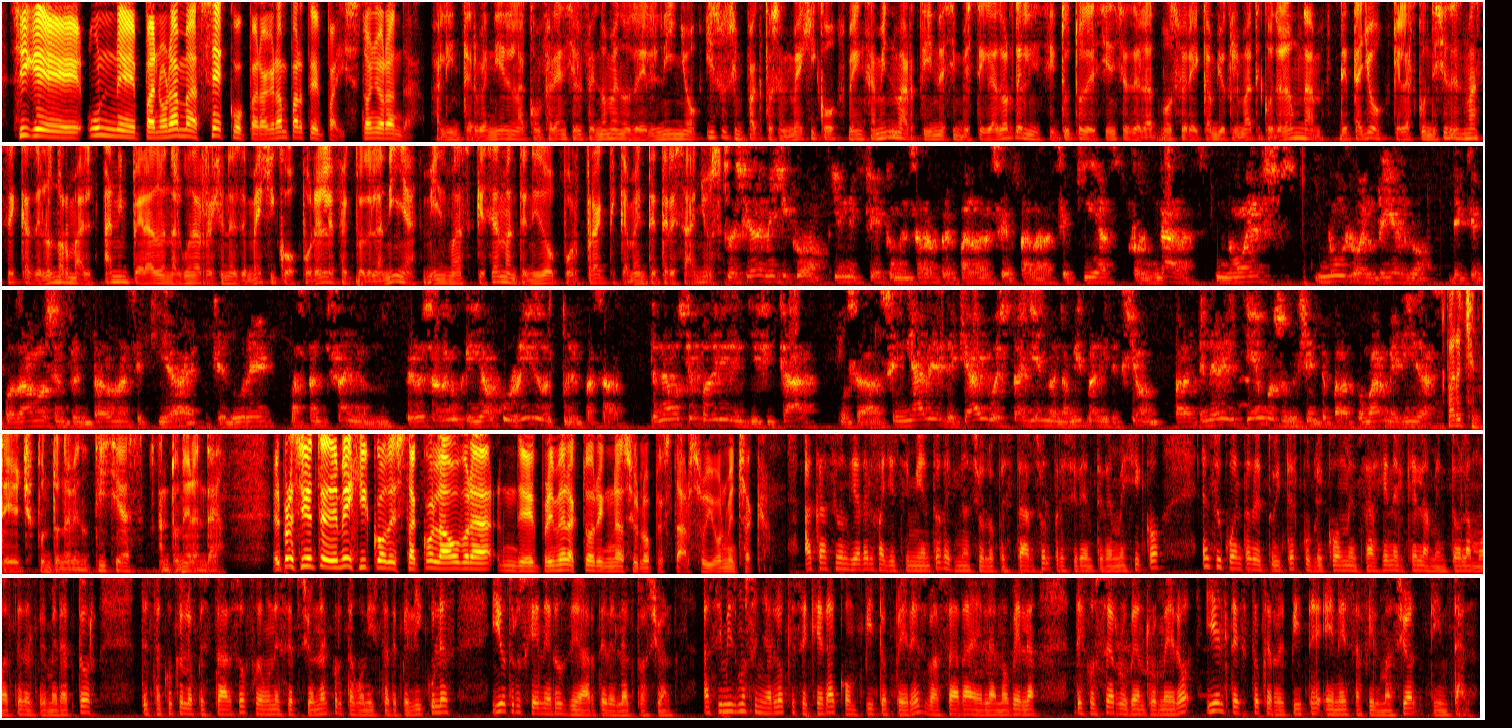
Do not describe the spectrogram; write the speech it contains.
Sigue un eh, panorama seco para gran parte del país. Toño Aranda. Al intervenir en la conferencia El fenómeno del niño y sus impactos en México, Benjamín Martínez, investigador del Instituto de Ciencias de la Atmósfera y Cambio Climático de la UNAM, detalló que las condiciones más secas de lo normal han imperado en algunas regiones de México por el efecto de la niña, mismas que se han mantenido por prácticamente tres años. La Ciudad de México tiene que comenzar a prepararse para sequías prolongadas. No es nulo el riesgo de que podamos enfrentar una sequía que dure bastantes años, pero es algo que ya ha ocurrido en el pasado. Tenemos que poder identificar, o sea, señales de que algo está yendo en la misma dirección para tener el tiempo suficiente para tomar medidas. Para 88.9 Noticias, Antonio Aranda. El presidente de México destacó la obra del primer actor Ignacio López Tarso, Iván Menchaca. A casi un día del fallecimiento de Ignacio López Tarso, el presidente de México, en su cuenta de Twitter publicó un mensaje en el que lamentó la muerte del primer actor. Destacó que López Tarso fue un excepcional protagonista de películas y otros géneros de arte de la actuación. Asimismo señaló que se queda con Pito Pérez, basada en la novela de José Rubén Romero y el texto que repite en esa filmación, Tintán.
